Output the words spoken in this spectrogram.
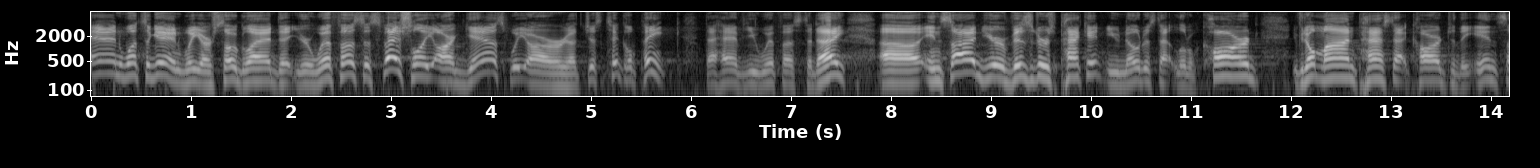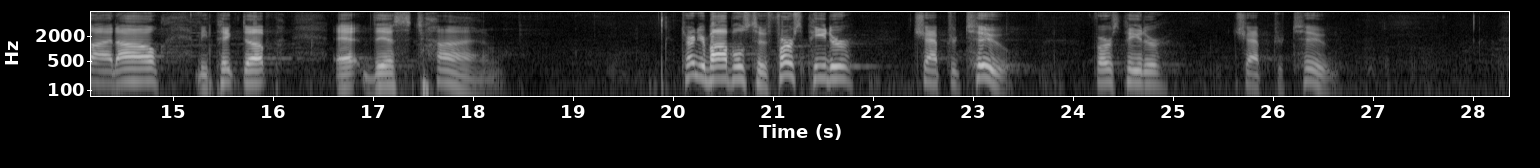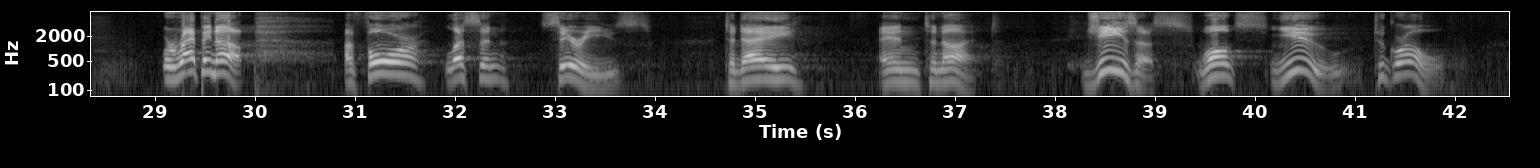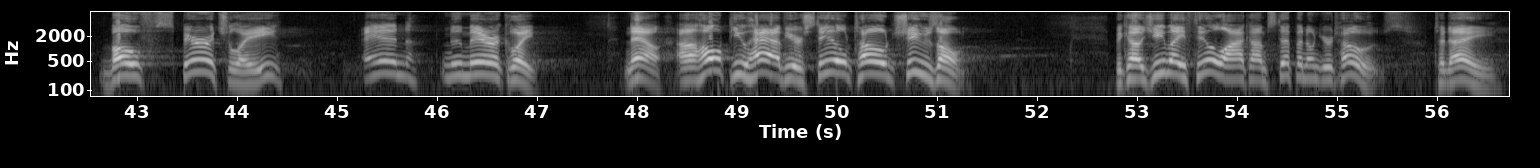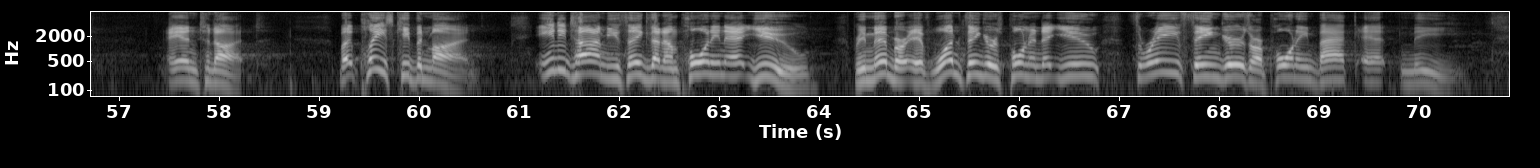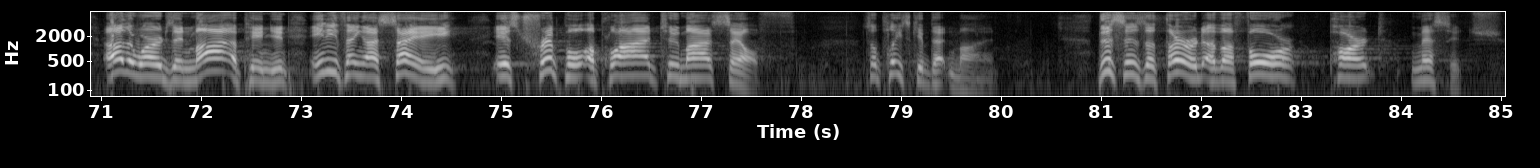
And once again, we are so glad that you're with us, especially our guests. We are uh, just tickled pink to have you with us today. Uh, inside your visitor's packet, you notice that little card. If you don't mind, pass that card to the inside aisle, be picked up at this time. Turn your Bibles to 1 Peter chapter 2. 1 Peter chapter 2. We're wrapping up a four lesson series today and tonight. Jesus wants you to grow, both spiritually and numerically. Now, I hope you have your steel toed shoes on because you may feel like I'm stepping on your toes today and tonight. But please keep in mind, anytime you think that I'm pointing at you, remember if one finger is pointing at you, three fingers are pointing back at me. Other words, in my opinion, anything I say is triple applied to myself. So please keep that in mind. This is the third of a four part message.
